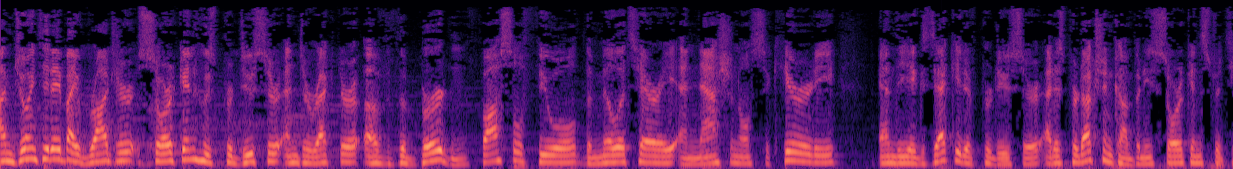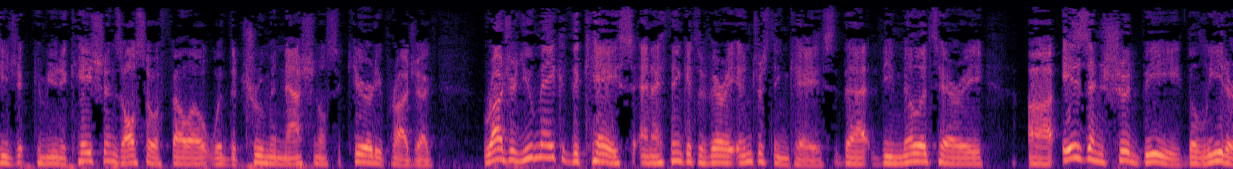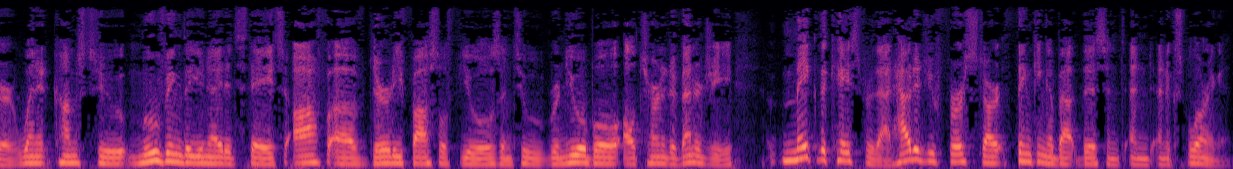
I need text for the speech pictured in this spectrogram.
I'm joined today by Roger Sorkin, who's producer and director of The Burden, Fossil Fuel, the Military, and National Security, and the executive producer at his production company, Sorkin Strategic Communications, also a fellow with the Truman National Security Project. Roger, you make the case, and I think it's a very interesting case, that the military uh, is and should be the leader when it comes to moving the United States off of dirty fossil fuels and to renewable alternative energy. Make the case for that. How did you first start thinking about this and, and, and exploring it?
